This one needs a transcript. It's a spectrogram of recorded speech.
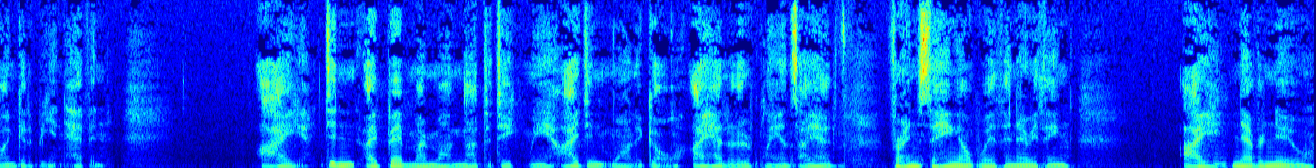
I'm going to be in heaven. I didn't, I begged my mom not to take me. I didn't want to go. I had other plans. I had friends to hang out with and everything. I hmm. never knew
